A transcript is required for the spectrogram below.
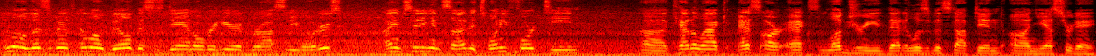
Hello Elizabeth, hello Bill, this is Dan over here at Veracity Motors. I am sitting inside the 2014 uh, Cadillac SRX Luxury that Elizabeth stopped in on yesterday.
